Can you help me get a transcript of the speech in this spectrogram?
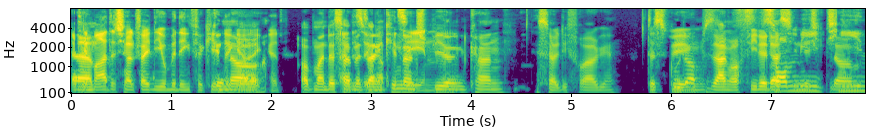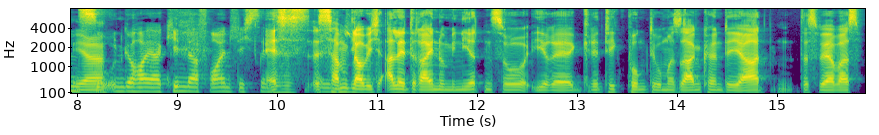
Ähm, Thematisch halt vielleicht nicht unbedingt für Kinder genau, geeignet. Ob man das ja, halt mit seinen Kindern 10, spielen ne? kann, ist halt die Frage. Deswegen Gut, sagen auch viele, dass sie nicht glauben. Ja. so ungeheuer kinderfreundlich sind. Es, ist, es haben, glaube ich, alle drei Nominierten so ihre Kritikpunkte, wo man sagen könnte, ja, das wäre was,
